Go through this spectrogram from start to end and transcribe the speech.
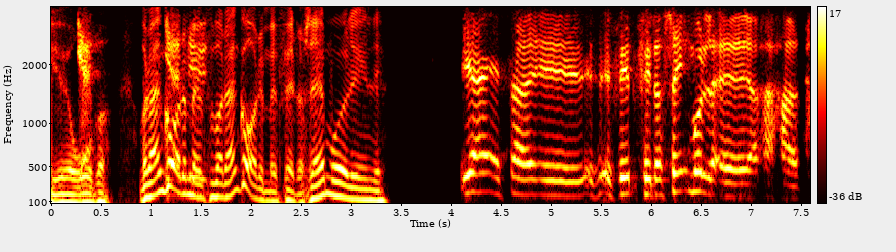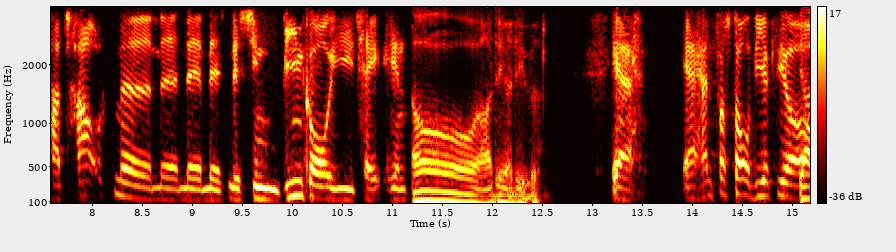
i Europa. Hvordan går, Ja, det med, det- hvordan går det med Fætter Samuel egentlig? Ja, altså, øh, Fætter Samuel øh, har, har, travlt med, med, med, med, med sin vingård i Italien. Åh, oh, ja, det er livet. Ja, ja han forstår virkelig... At, Ja,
